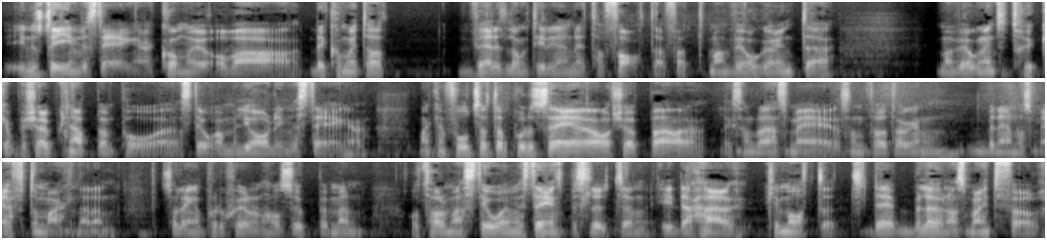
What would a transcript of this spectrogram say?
industriinvesteringar kommer ju att vara, det kommer att ta väldigt lång tid innan det tar fart därför att man vågar ju inte Man vågar inte trycka på köpknappen på eh, stora miljardinvesteringar. Man kan fortsätta producera och köpa liksom det här som, är, som företagen benämner som eftermarknaden så länge produktionen hålls uppe. Men att ta de här stora investeringsbesluten i det här klimatet, det belönas man inte för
